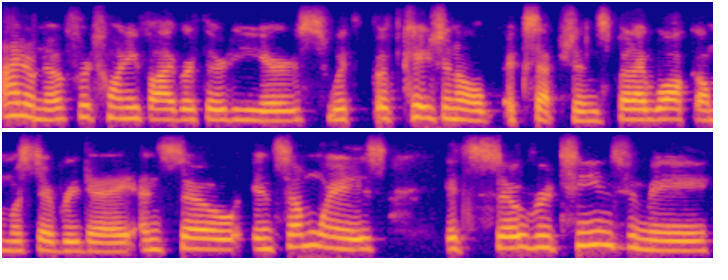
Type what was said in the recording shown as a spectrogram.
i don't know for 25 or 30 years with occasional exceptions but i walk almost every day and so in some ways it's so routine to me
